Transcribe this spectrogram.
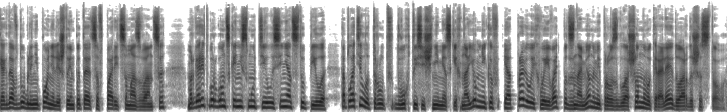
Когда в Дублине поняли, что им пытаются впарить самозванца, Маргарита Бургундская не смутилась и не отступила, оплатила труд двух тысяч немецких наемников и отправила их воевать под знаменами провозглашенного короля Эдуарда VI.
